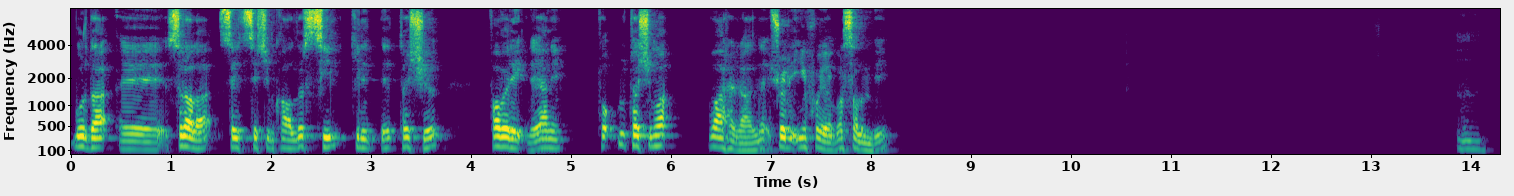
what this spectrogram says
Burada e, sırala, seç, seçim kaldır, sil, kilitle, taşı, favori ekle. Yani toplu taşıma var herhalde. Şöyle infoya basalım bir. Hmm.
